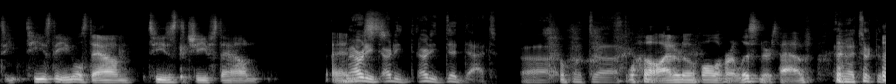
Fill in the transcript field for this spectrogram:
Te- tease the Eagles down, tease the Chiefs down. And... I, mean, I already, already, already did that. Uh, but uh, well, I don't know if all of our listeners have. and I took the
